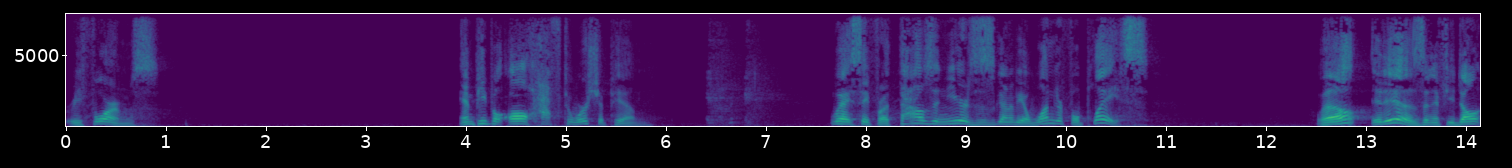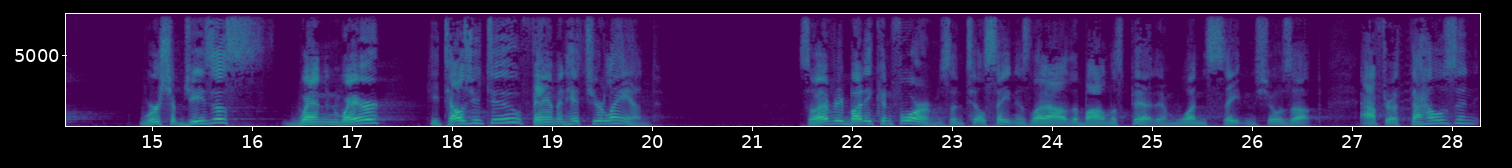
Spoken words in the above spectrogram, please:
reforms. And people all have to worship him. Well, I say for a thousand years, this is going to be a wonderful place. Well, it is. And if you don't worship Jesus, when and where he tells you to, famine hits your land. So everybody conforms until Satan is let out of the bottomless pit and one Satan shows up. After a thousand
